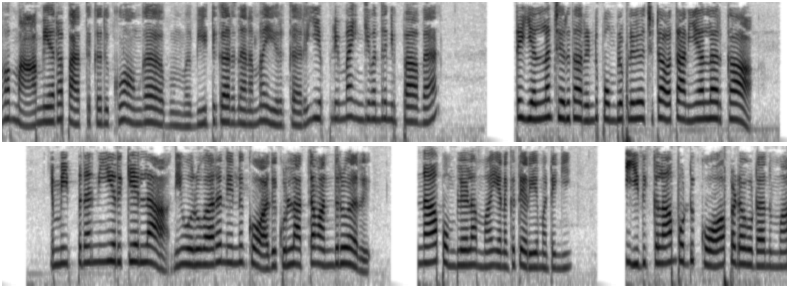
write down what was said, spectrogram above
அவன் மாமியாரை பார்த்துக்கிறதுக்கும் அவங்க வீட்டுக்காரர் தானம்மா இருக்காரு. எப்படிம்மா இங்கே வந்து நிற்பாவ எல்லாம் சரிதான். ரெண்டு பொம்பளை பிள்ளைய வச்சுட்டு அவள் தனியாலாம் இருக்கா? எம்மி இப்பதான் நீ இருக்கேல்ல. நீ ஒரு வாரம் நின்னுக்கோ. அதுக்குள்ளே அத்தை வந்துருவாரு. நான் பொம்பளைலாம்மா எனக்கு தெரிய மாட்டேங்கி. இதுக்கெல்லாம் போட்டு கோவப்படக்கூடாதுமா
